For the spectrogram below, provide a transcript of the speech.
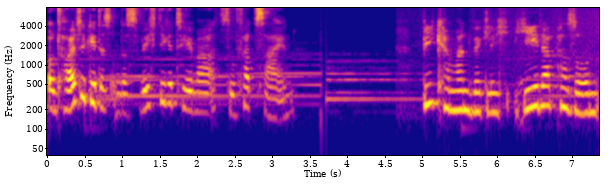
Und heute geht es um das wichtige Thema zu verzeihen. Wie kann man wirklich jeder Person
